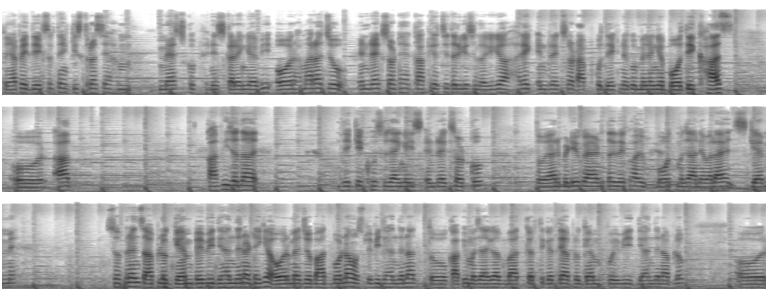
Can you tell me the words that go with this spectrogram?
तो यहाँ पे देख सकते हैं किस तरह से हम मैच को फिनिश करेंगे अभी। और हमारा जो इंडरेक्ट शॉट है, काफ़ी अच्छी तरीके से लगेगा। हर एक इंडरेक्ट शॉट आपको देखने को मिलेंगे, बहुत ही खास। और आप काफ़ी ज़्यादा देख के खुश हो जाएँगे इस इंडरेक्ट शॉट को। तो यार वीडियो का एंड तक देखो बहुत मज़ा आने वाला है इस गेम में। सो फ्रेंड्स आप लोग गेम पे भी ध्यान देना, ठीक है? और मैं जो बात बोल रहा हूँ, उस पर भी ध्यान देना। तो काफ़ी मज़ा आएगा बात करते करते आप लोग गेम पे भी ध्यान देना आप लोग। और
